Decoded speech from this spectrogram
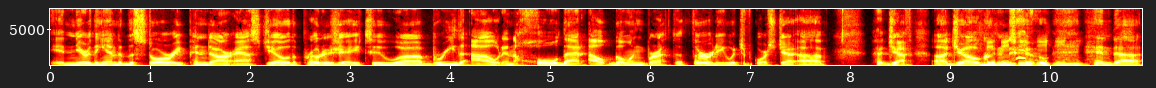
near the end of the story, Pindar asked Joe, the protege, to uh, breathe out and hold that outgoing breath to 30, which, of course, Je- uh, Jeff, uh, Joe couldn't do. and uh,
